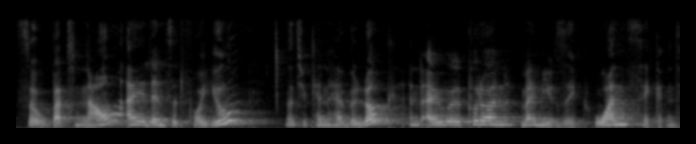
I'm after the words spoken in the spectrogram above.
So, but now I dance it for you, that you can have a look and I will put on my music. One second.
